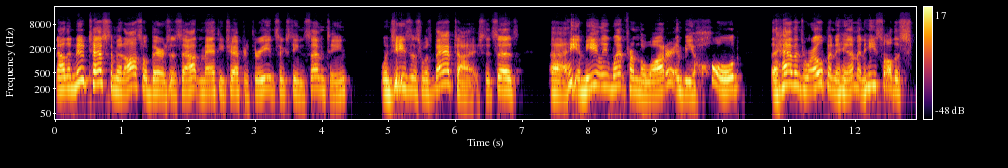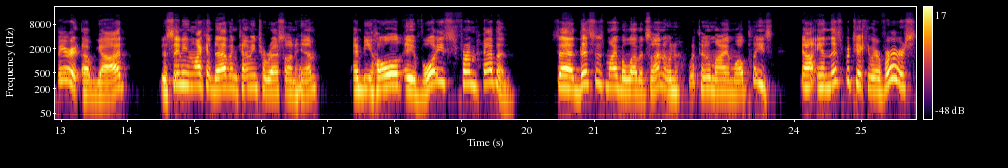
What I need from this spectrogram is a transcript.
Now, the New Testament also bears this out in Matthew chapter 3 and 16 and 17 when Jesus was baptized. It says, uh, He immediately went from the water, and behold, the heavens were open to him, and he saw the Spirit of God descending like a dove and coming to rest on him. And behold, a voice from heaven said, This is my beloved Son, with whom I am well pleased. Now, in this particular verse,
